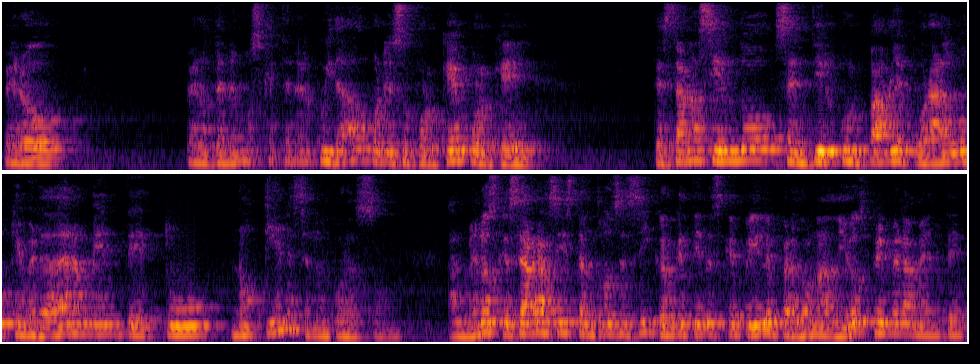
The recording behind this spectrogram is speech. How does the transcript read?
pero, pero tenemos que tener cuidado con eso. ¿Por qué? Porque te están haciendo sentir culpable por algo que verdaderamente tú no tienes en el corazón. Al menos que sea racista, entonces sí, creo que tienes que pedirle perdón a Dios primeramente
